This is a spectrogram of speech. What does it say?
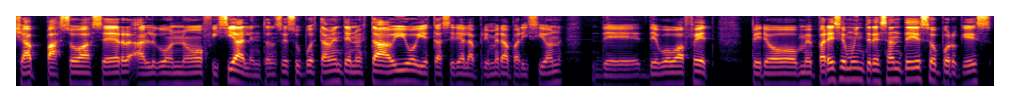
ya pasó a ser algo no oficial. Entonces supuestamente no estaba vivo y esta sería la primera aparición de, de Boba Fett. Pero me parece muy interesante eso porque es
